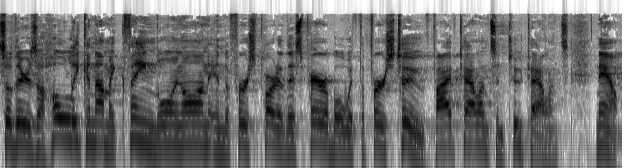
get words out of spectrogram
So there's a whole economic thing going on in the first part of this parable with the first two five talents and two talents. Now,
